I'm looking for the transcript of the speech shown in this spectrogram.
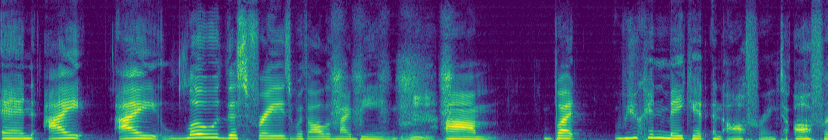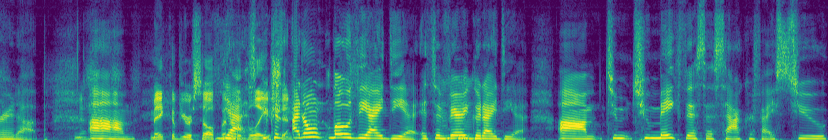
and I I loathe this phrase with all of my being. Mm-hmm. Um, but you can make it an offering to offer it up. Um, Make of yourself an yes, oblation. because I don't loathe the idea. It's a Mm-hmm. very good idea um, to to make this a sacrifice. To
